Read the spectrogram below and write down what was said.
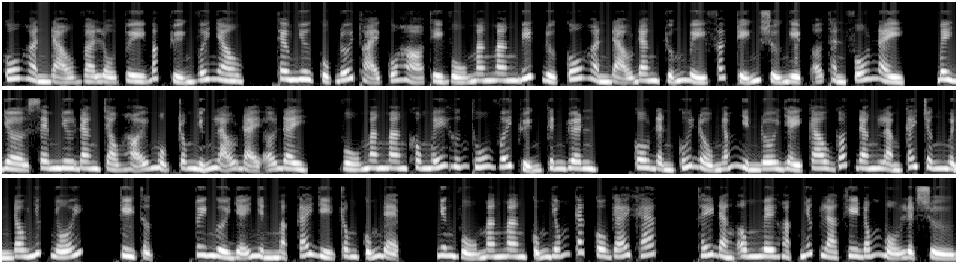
cố hoành đạo và lộ tùy bắt chuyện với nhau. Theo như cuộc đối thoại của họ thì vụ mang mang biết được cố hoành đạo đang chuẩn bị phát triển sự nghiệp ở thành phố này, bây giờ xem như đang chào hỏi một trong những lão đại ở đây, vụ mang mang không mấy hứng thú với chuyện kinh doanh, cô đành cúi đầu ngắm nhìn đôi giày cao gót đang làm cái chân mình đau nhức nhối, kỳ thực, tuy người dễ nhìn mặt cái gì trông cũng đẹp, nhưng vụ mang mang cũng giống các cô gái khác, thấy đàn ông mê hoặc nhất là khi đóng bộ lịch sự,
